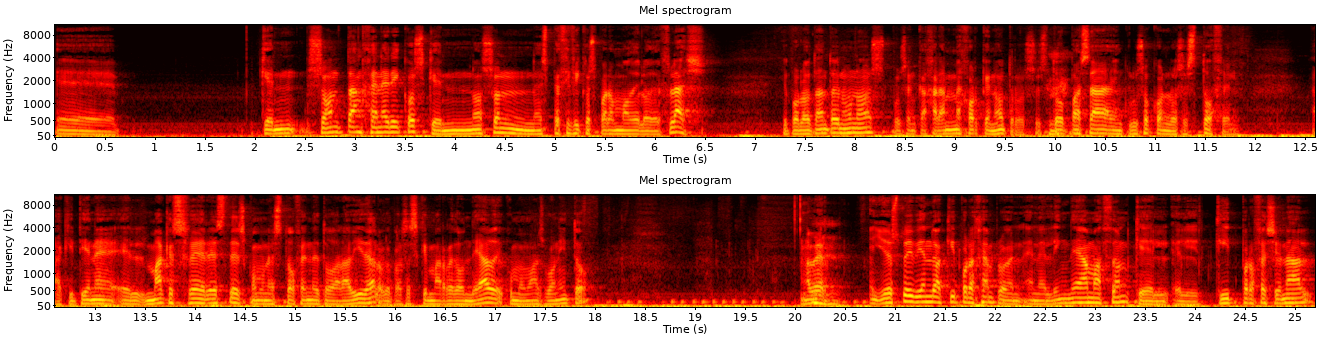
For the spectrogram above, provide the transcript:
eh, que son tan genéricos que no son específicos para un modelo de flash. Y por lo tanto en unos pues encajarán mejor que en otros. Esto pasa incluso con los Stoffen aquí tiene el Mac Sphere este es como un Stoffen de toda la vida. Lo que pasa es que más redondeado y como más bonito. A ver, yo estoy viendo aquí, por ejemplo, en, en el link de Amazon que el, el kit profesional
